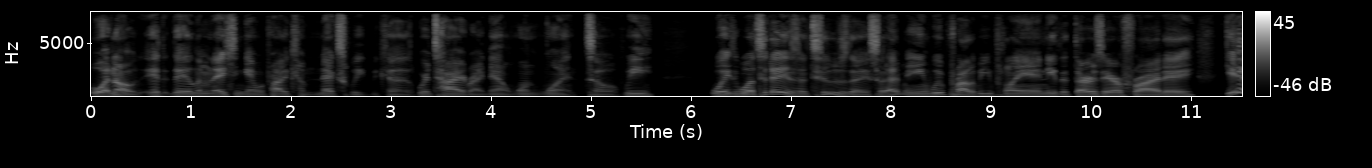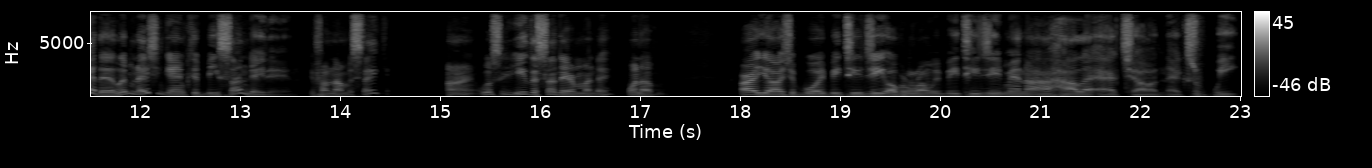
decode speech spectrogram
Well, no, it, the elimination game will probably come next week because we're tied right now, one one. So we wait. Well, today is a Tuesday, so that means we'll probably be playing either Thursday or Friday. Yeah, the elimination game could be Sunday then, if I'm not mistaken. All right, we'll see either Sunday or Monday, one of them. All right, y'all, it's your boy BTG, Open Run with BTG, man. I'll holla at y'all next week.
